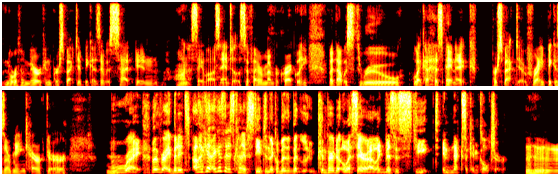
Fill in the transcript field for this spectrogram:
North American perspective because it was set in I want to say Los Angeles if I remember correctly, but that was through like a Hispanic perspective, right? Because our main character Right, but right, but it's I guess, I guess it is kind of steeped in the but but compared to Huesera, like this is steeped in Mexican culture. Hmm.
